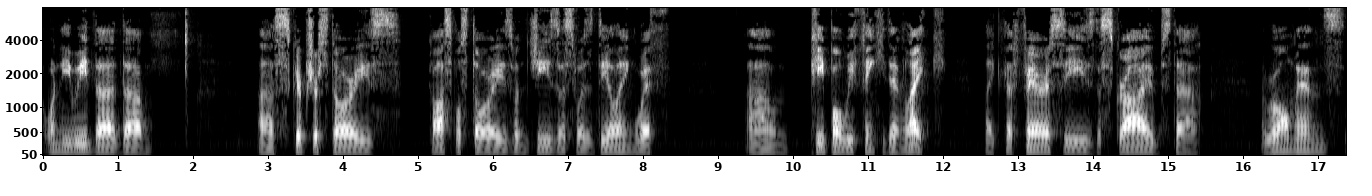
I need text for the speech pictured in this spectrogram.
when you read the, the, uh, scripture stories, gospel stories, when Jesus was dealing with, um, people we think he didn't like, like the Pharisees, the scribes, the Romans,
